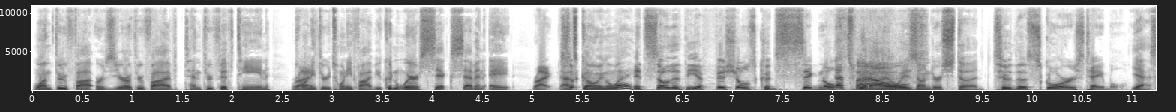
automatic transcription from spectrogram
1 through 5 or 0 through 5, 10 through 15, 20 through 25. You couldn't wear 6, 7, 8. Right. That's So- going away. It's so that the officials could signal. That's what I always understood. to the scores table. Yes,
